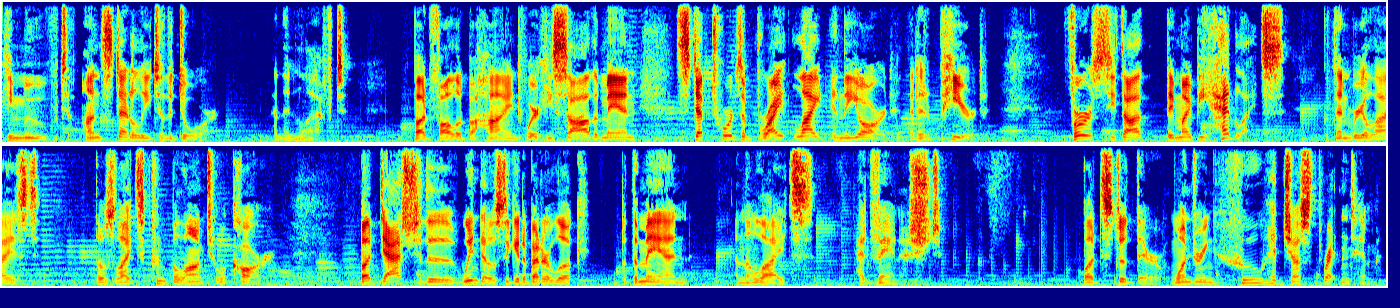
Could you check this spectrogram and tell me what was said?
He moved unsteadily to the door and then left. Bud followed behind, where he saw the man step towards a bright light in the yard that had appeared. First, he thought they might be headlights, but then realized those lights couldn't belong to a car. Bud dashed to the windows to get a better look, but the man and the lights had vanished. Bud stood there, wondering who had just threatened him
